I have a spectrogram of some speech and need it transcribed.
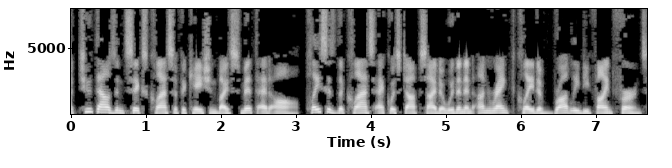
A 2006 classification by Smith et al. places the class Equisetopsida within an unranked clade of broadly defined ferns,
